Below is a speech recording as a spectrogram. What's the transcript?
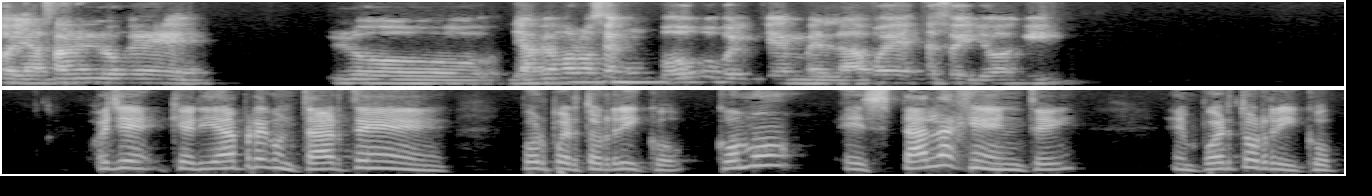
o ya saben lo que, lo, ya me conocen un poco porque en verdad pues este soy yo aquí. Oye, quería preguntarte por Puerto Rico, ¿cómo está la gente en Puerto Rico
